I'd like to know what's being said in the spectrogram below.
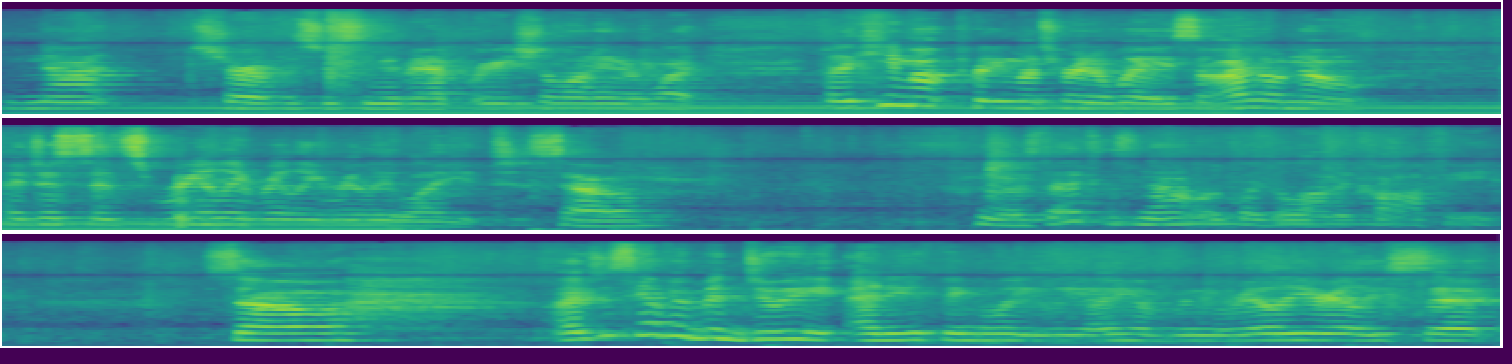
not sure if it's just an evaporation line or what. But it came up pretty much right away, so I don't know. I just, it's really, really, really light. So, who knows? That does not look like a lot of coffee. So, I just haven't been doing anything lately. I have been really, really sick.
